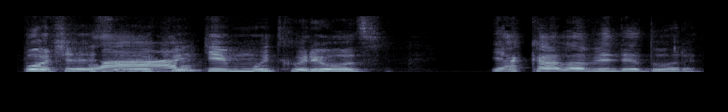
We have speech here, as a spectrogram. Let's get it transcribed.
poxa, claro. eu fiquei muito curioso. E a Carla Vendedora?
